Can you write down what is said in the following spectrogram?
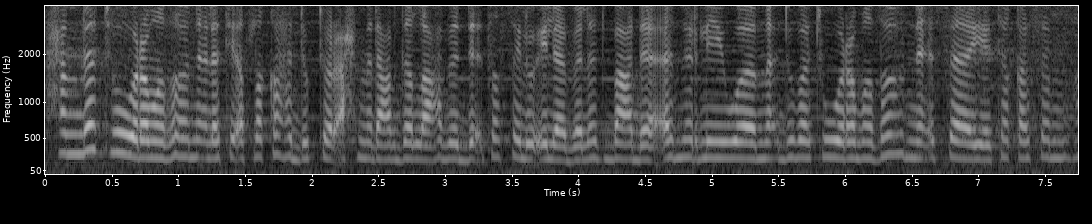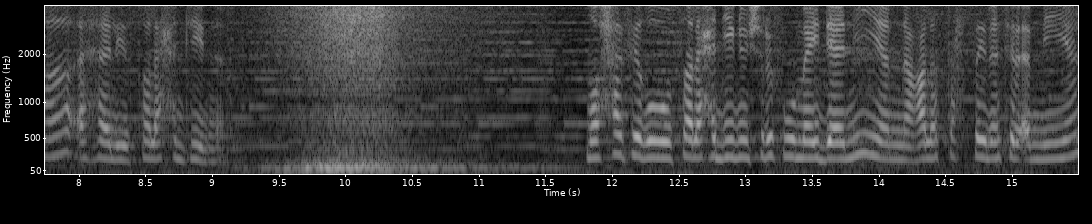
حملة رمضان التي أطلقها الدكتور أحمد عبد الله عبد تصل إلى بلد بعد أمرلي ومأدبة رمضان سيتقاسمها أهالي صلاح الدين. محافظ صلاح الدين يشرف ميدانيا على التحصينة الأمنية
